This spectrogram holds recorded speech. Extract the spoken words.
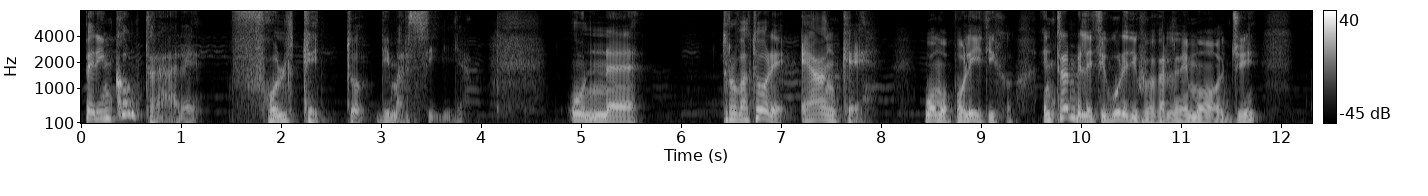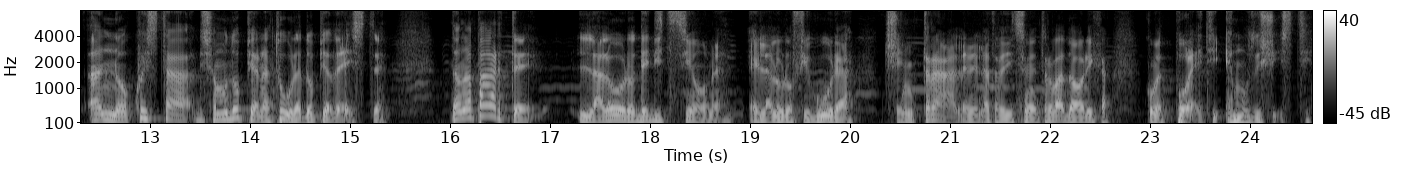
per incontrare Folchetto di Marsiglia, un eh, trovatore e anche uomo politico. Entrambe le figure di cui parleremo oggi hanno questa, diciamo, doppia natura, doppia veste. Da una parte la loro dedizione e la loro figura centrale nella tradizione trovadorica come poeti e musicisti,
